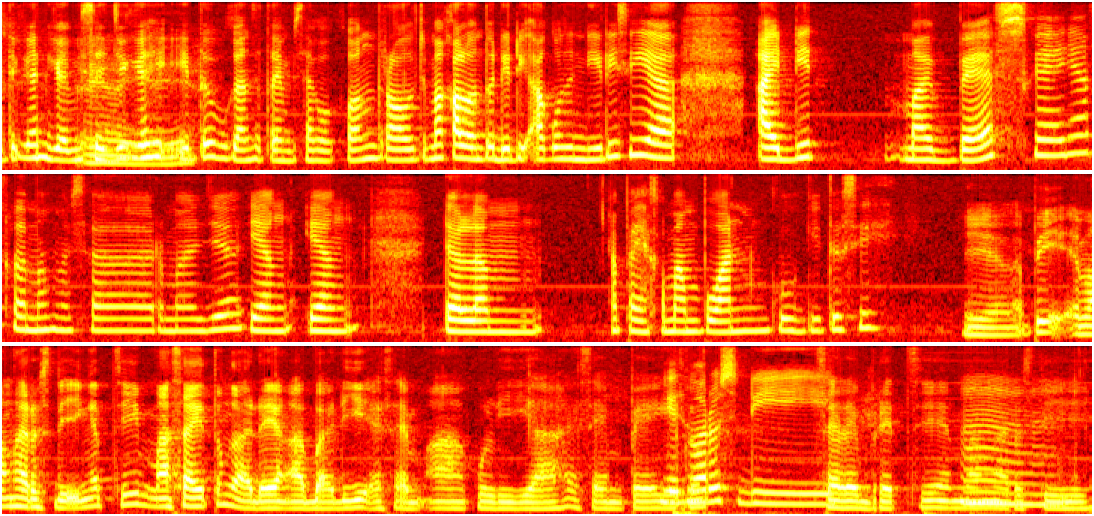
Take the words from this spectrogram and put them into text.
gitu kan nggak bisa Iya, juga. iya, iya. itu bukan sesuatu yang bisa aku kontrol. Cuma kalau untuk diri aku sendiri sih ya I did my best kayaknya selama masa remaja. Yang yang dalam apa ya kemampuanku gitu sih iya tapi emang harus diingat sih masa itu nggak ada yang abadi SMA kuliah SMP ya gitu. semua harus di celebrate sih emang harus di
